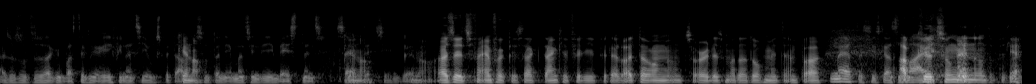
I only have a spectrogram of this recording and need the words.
also sozusagen was den Refinanzierungsbedarf genau. des Unternehmens in die Investmentsseite genau. sehen würde. Genau. Also jetzt vereinfacht gesagt, danke für die, für die Erläuterung und sorry, dass man da doch mit ein paar naja, Abkürzungen und ein bisschen ja äh,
